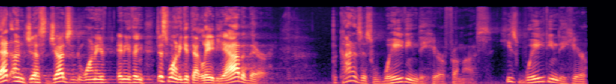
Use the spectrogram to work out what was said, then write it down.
That unjust judge didn't want anything, just wanted to get that lady out of there. But God is just waiting to hear from us. He's waiting to hear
